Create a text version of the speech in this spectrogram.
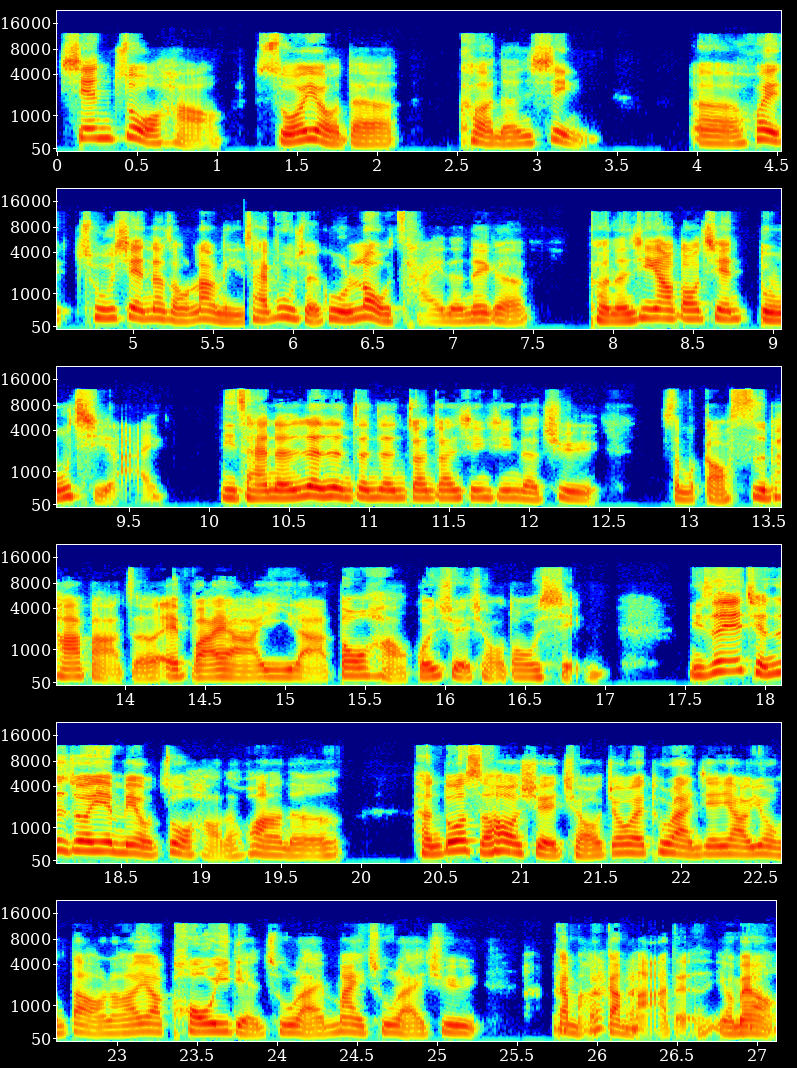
先做好所有的可能性。呃，会出现那种让你财富水库漏财的那个可能性，要都先堵起来，你才能认认真真、专专心心的去什么搞四趴法则、FIRE 啦，都好，滚雪球都行。你这些前置作业没有做好的话呢，很多时候雪球就会突然间要用到，然后要抠一点出来卖出来去干嘛干嘛的，有没有？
